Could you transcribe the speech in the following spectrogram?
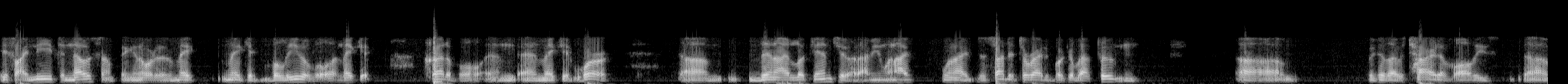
if I need to know something in order to make make it believable and make it credible and and make it work, um, then I look into it. I mean, when I when I decided to write a book about Putin, um, because I was tired of all these uh,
